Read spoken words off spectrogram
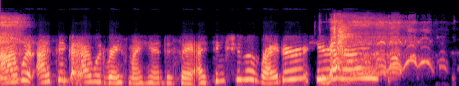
I would, I think I would raise my hand to say, I think she's a writer here, guys.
